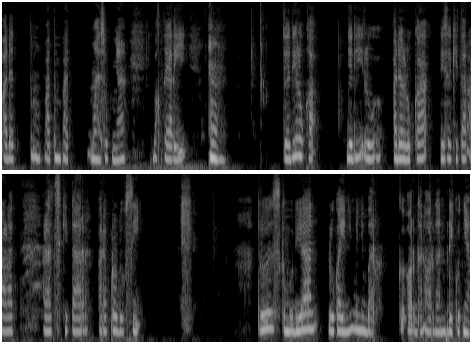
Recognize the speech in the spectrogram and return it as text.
pada tempat-tempat masuknya bakteri. Jadi luka jadi lu ada luka di sekitar alat alat sekitar reproduksi. Terus kemudian luka ini menyebar ke organ-organ berikutnya.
